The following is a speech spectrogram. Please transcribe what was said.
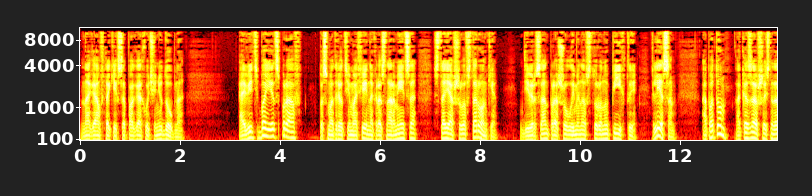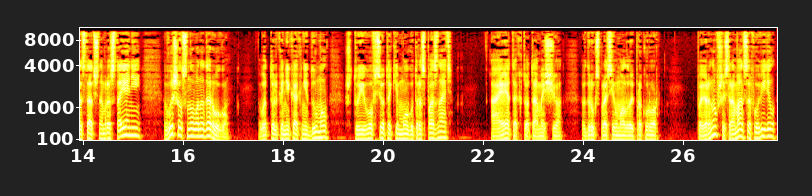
ногам в таких сапогах очень удобно. А ведь боец прав, — посмотрел Тимофей на красноармейца, стоявшего в сторонке. Диверсант прошел именно в сторону пихты, лесом, а потом, оказавшись на достаточном расстоянии, вышел снова на дорогу. Вот только никак не думал, что его все-таки могут распознать. «А это кто там еще?» — вдруг спросил молодой прокурор. Повернувшись, Романцев увидел,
